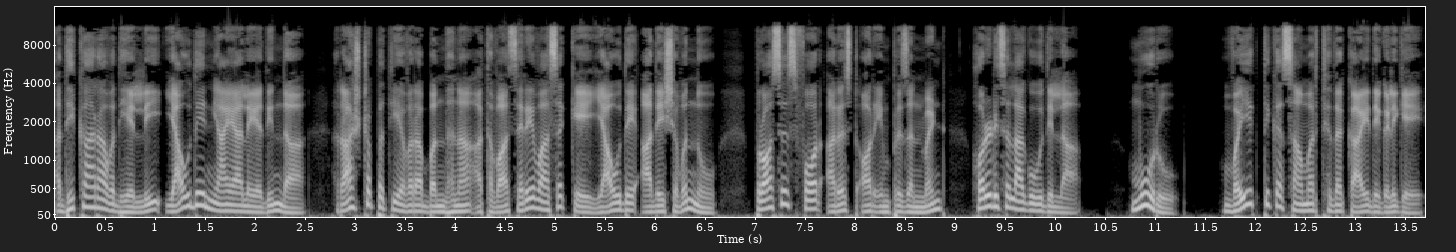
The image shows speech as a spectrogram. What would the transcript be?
ಅಧಿಕಾರಾವಧಿಯಲ್ಲಿ ಯಾವುದೇ ನ್ಯಾಯಾಲಯದಿಂದ ರಾಷ್ಟ್ರಪತಿಯವರ ಬಂಧನ ಅಥವಾ ಸೆರೆವಾಸಕ್ಕೆ ಯಾವುದೇ ಆದೇಶವನ್ನು process for arrest or imprisonment ಹೊರಡಿಸಲಾಗುವುದಿಲ್ಲ. ಮೂರು, ವೈಯಕ್ತಿಕ ಸಾಮರ್ಥ್ಯದ ಕಾಯ್ದೆಗಳಿಗೆ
